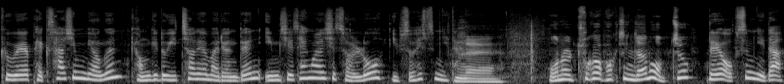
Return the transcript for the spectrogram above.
그 외 140명은 경기도 이천에 마련된 임시 생활시설로 입소했습니다. 네. 오늘 추가 확진자는 없죠? 네, 없습니다.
